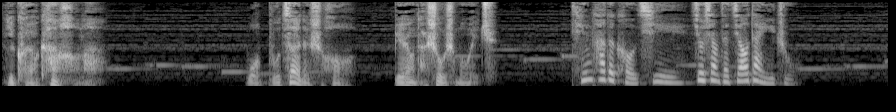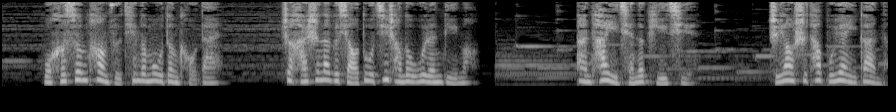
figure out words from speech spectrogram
你可要看好了。我不在的时候，别让她受什么委屈。”听他的口气，就像在交代遗嘱。我和孙胖子听得目瞪口呆，这还是那个小肚鸡肠的吴仁迪吗？按他以前的脾气，只要是他不愿意干的，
